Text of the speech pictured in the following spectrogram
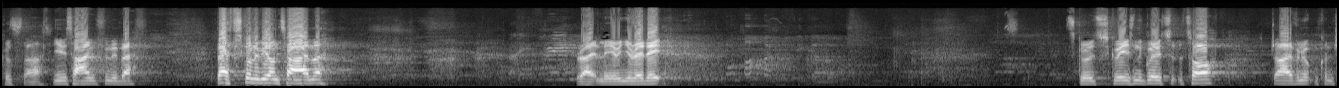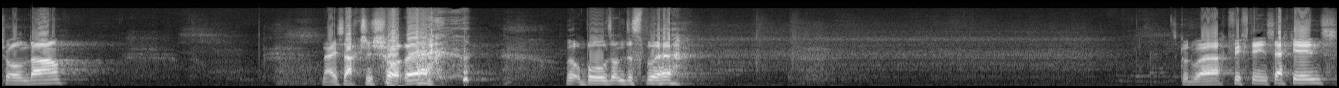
Good start. You time for me, Beth. Beth's going to be on timer. Right, when you're ready. Good, squeezing the glutes at the top, driving up and controlling down. Nice action shot there. Little balls on display. It's good work, 15 seconds.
